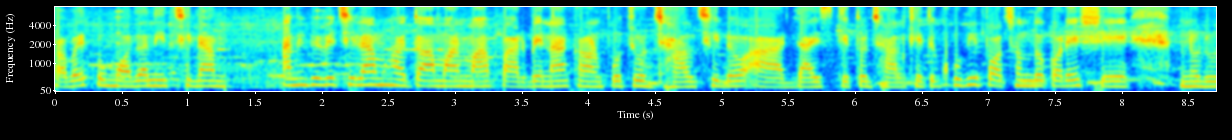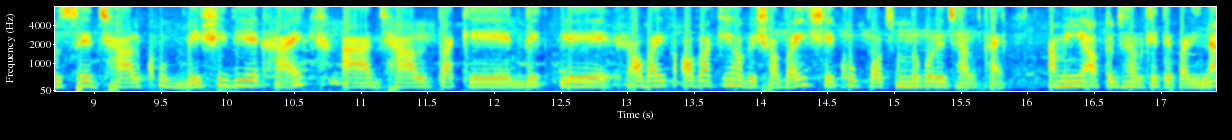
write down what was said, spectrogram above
সবাই খুব মজা নিচ্ছিলাম। আমি ভেবেছিলাম হয়তো আমার মা পারবে না, কারণ প্রচুর ঝাল ছিল আর দাইসকে তো ঝাল খেতে খুবই পছন্দ করে। সে নুডলসের ঝাল খুব বেশি দিয়ে খায় আর ঝাল তাকে দেখলে অবাক, অবাকই হবে সবাই, সে খুব পছন্দ করে ঝাল খায়। আমি অত ঝাল খেতে পারি না।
